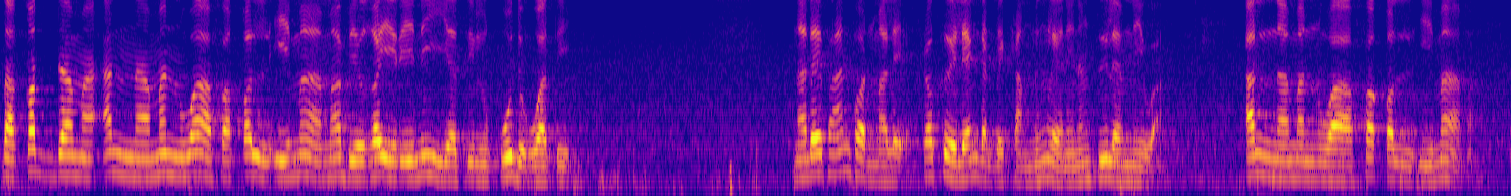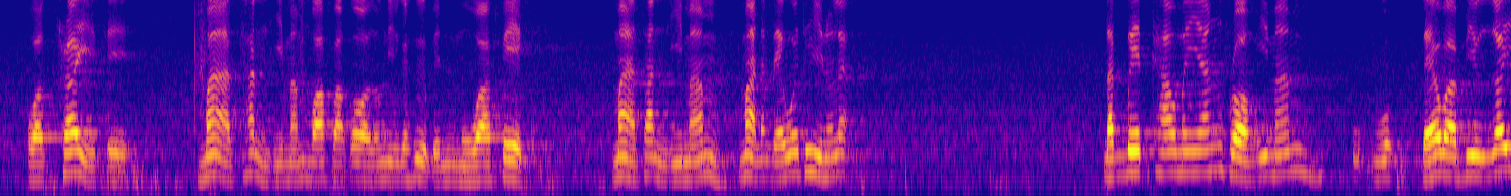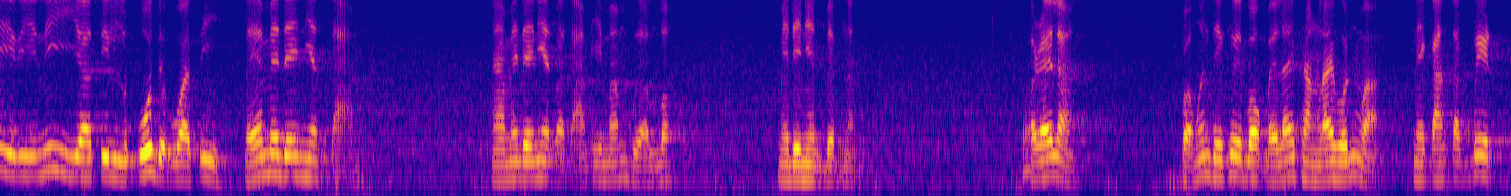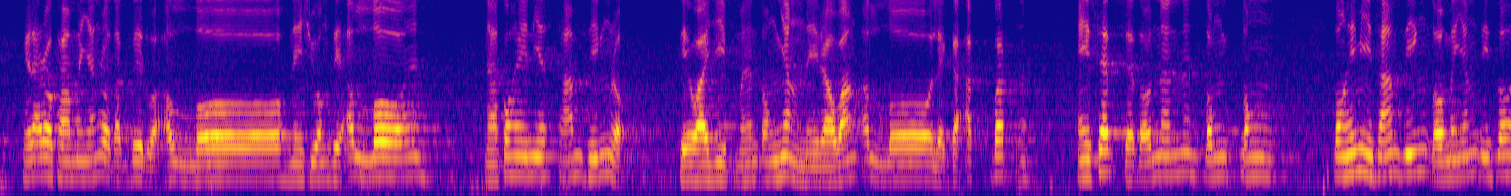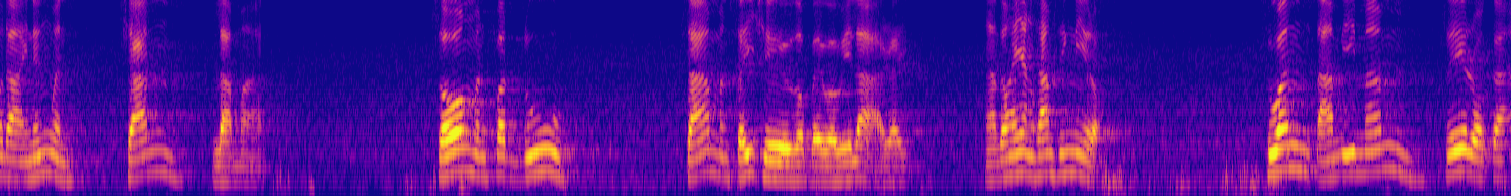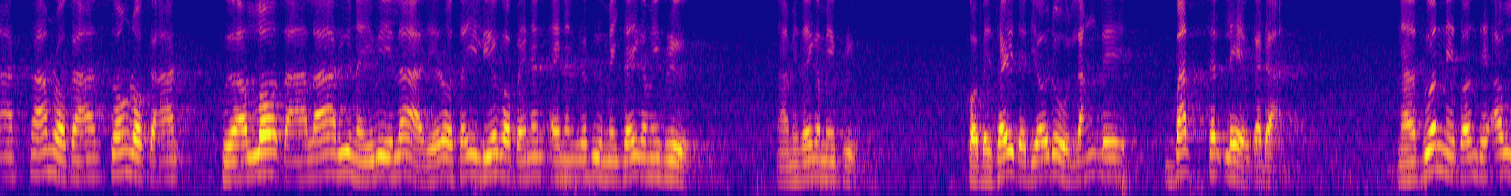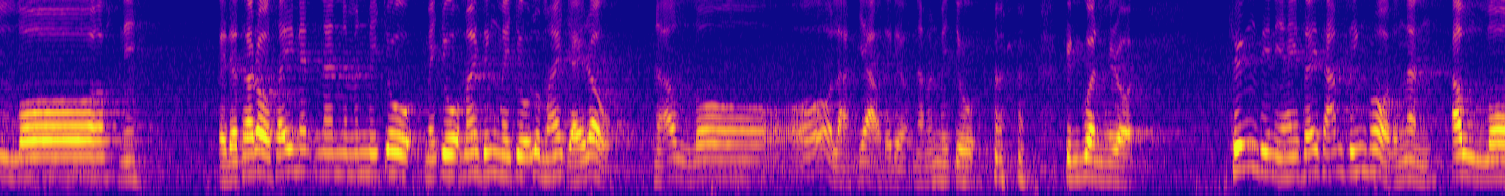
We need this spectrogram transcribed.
ตะกัดดมะอันนามันวาฟะกัลอิมามะบิไกรินียติลกุดวตินาได้ผ่านผ่อนมาเลยเราเคยเลี้ยงกันไปครั้งหนึงเลยในหนังสือเล่มนี้ว่าอันนามันวาฟะกัลอิมามะว่าใครที่มาท่านอิมัมวาฟากอตรงนี้ก็คือเป็นมูวาเฟกมาท่านอิมัมมาตั้งแต่ว่าที่นั่นแหละดักเบ็ดข่าวไม่ยั้งพร้อมอิมัม แต่ว่าบิไกรินียติลกุดวะตีแต่ไม่ได้เนียดตามนะไม่ได้เนียดว่าตามอิหมัมเผื่ออัลลอฮ์ไม่ได้เนียดแบบนั้นเพราะอะไรล่ะเพราะเหมือนที่เคยบอกไปหลายครั้งหลายหนว่า ในการตักเบดเวลาเราเข้ามายังเราตักเบดว่าอัลลอฮ์ในช่วงที่อัลลอฮ์นั้นนะก็ให้เนียดสามสิ่งหรอกเทวายิบมันต้องยั่งในระว่างอัลลอฮ์และก็อักบัรนะให้เซตเสียตอนนั้นนะต้องต้อง ต้องให้มีสามสิ่งต่อมายังตีซอได้หนึ่งมันชันละหมาดสองมันฟัดดูสามมันใส่เชื่อก็ไปว่าเวลาอะไรนะต้องให้ยังสามสิ่งนี้หรอกส่วนตามอิมัมเซรอกาอัดสามรอกาอัดสองรอกาอัดเผื่ออัลลอฮ์ตาลาหรือในเวลาที่เราใส่เหลือก็ไปนั้นไอ้นั้นก็คือไม่ใช้ก็ไม่พลือนะไม่ใช้ก็ไม่พลือก็ไปใช้แต่เดียวดูหลังได้บัตรเสร็จแล้วกระดาน นะส่วนในตอนที่อัลลอฮ์นี่ แต่ถ้าเราใช้เม็ดนั้นมันไม่โจไม่โจหมายถึงไม่โจลมหายใจเรานะอัลลอฮ์หลากยาวแต่เดียวนะมันไม่โจขึ้นกวนไม่รอดถึงที่นี่ให้ใช้สามสิ่งพ่อตรงนั้น อัลลอ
